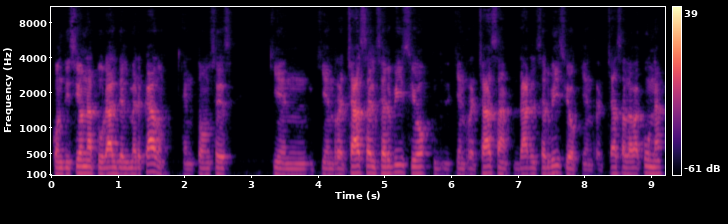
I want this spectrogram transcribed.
condición natural del mercado. Entonces, quien, quien rechaza el servicio, quien rechaza dar el servicio, quien rechaza la vacuna,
